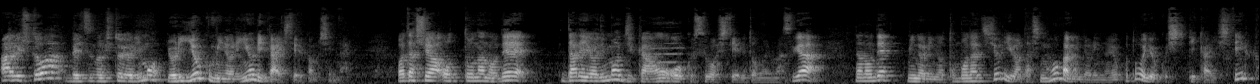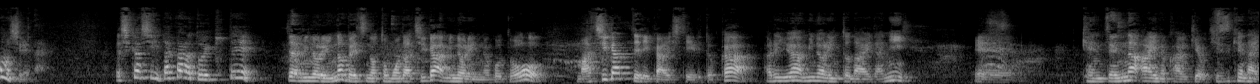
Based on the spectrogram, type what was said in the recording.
ある人は別の人よりもよりよくみのりんを理解しているかもしれない。私は夫なので誰よりも時間を多く過ごしていると思いますがなのでみのりの友達より私の方がみのりのことをよく理解しているかもしれない。しかしだからといってじゃあみのりんの別の友達がみのりんのことを間違って理解しているとかあるいはみのりんとの間に、えー、健全な愛の関係を築けない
